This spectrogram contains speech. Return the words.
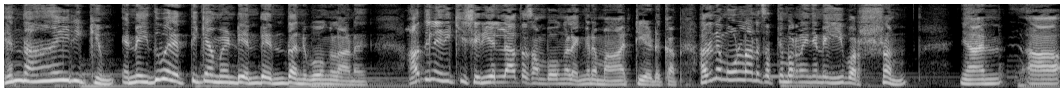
എന്തായിരിക്കും? എന്നെ ഇതുവരെ എത്തിക്കാൻ വേണ്ടി എന്റെ എന്ത് അനുഭവങ്ങളാണ്? അതിലെനിക്ക് ശരിയല്ലാത്ത സംഭവങ്ങൾ എങ്ങനെ മാറ്റിയെടുക്കാം? അതിന്റെ മുകളിലാണ് സത്യം പറഞ്ഞു കഴിഞ്ഞാൽ ഈ വർഷം ഞാൻ ആ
